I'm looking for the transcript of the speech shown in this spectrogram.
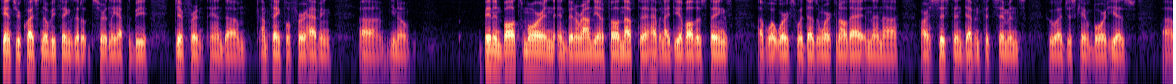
to answer your question, there'll be things that certainly have to be different, and um, I'm thankful for having, uh, you know, been in Baltimore and, and been around the NFL enough to have an idea of all those things, of what works, what doesn't work, and all that. And then uh, our assistant Devin Fitzsimmons, who uh, just came aboard, he has uh,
